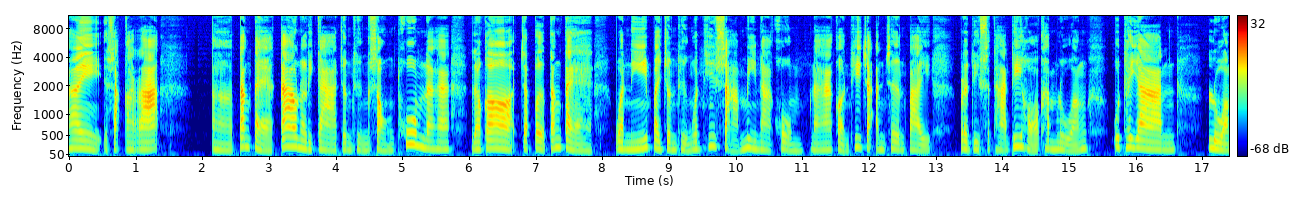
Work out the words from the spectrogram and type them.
ให้สักการะตั้งแต่ 9 นาฬิกาจนถึง 2 ทุ่มนะคะ แล้วก็จะเปิดตั้งแต่วันนี้ไปจนถึงวันที่ 3 มีนาคมนะคะก่อนที่จะอัญเชิญไปประดิษฐานที่หอคำหลวง อุทยาน หลวง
